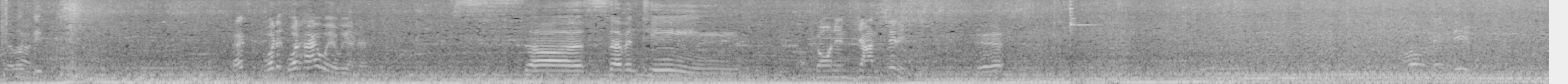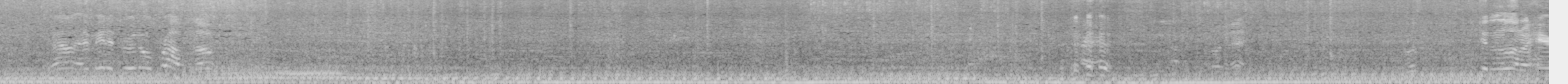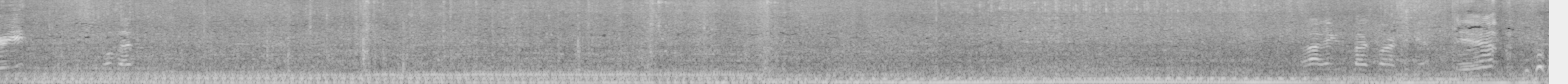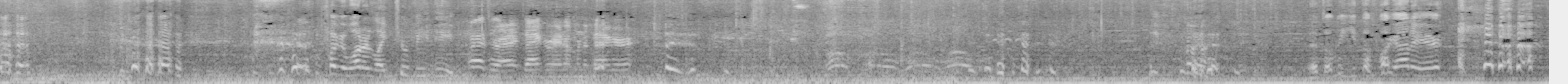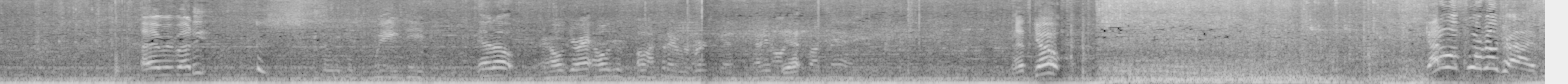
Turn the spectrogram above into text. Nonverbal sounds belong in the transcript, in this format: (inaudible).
Yeah, look, the- That's what what highway are we under? Uh, 17. Going into John City. Yeah. Oh, okay, deep. Well, it made it through no problem, though. (laughs) Look at that. Getting a little hairy. Little bit. Well, I think it's about as far as it gets. Yeah. (laughs) Fucking water's like two feet deep. That's right. Bagger it. I'm in the bagger. Whoa, whoa, whoa, whoa. That's okay. Get the fuck out of here. (laughs) Hi, everybody. Way deep. Get out. Here, hold your right. hold your. Oh, I put it in reverse again. I didn't hold Yeah. your fucking hand. Let's go. Gotta love four wheel drive.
